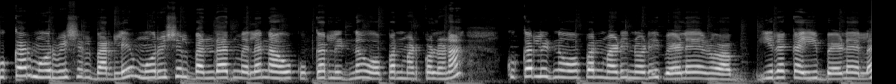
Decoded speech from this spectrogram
ಕುಕ್ಕರ್ ಮೂರು ವಿಷಲ್ ಬರಲಿ. ಮೂರು ವಿಷಲ್ ಬಂದಾದಮೇಲೆ ನಾವು ಕುಕ್ಕರ್ ಲಿಡ್ನ ಓಪನ್ ಮಾಡ್ಕೊಳ್ಳೋಣ. ಕುಕ್ಕರ್ ಲಿಡ್ನ ಓಪನ್ ಮಾಡಿ ನೋಡಿ, ಬೇಳೆ ಹೀರೆಕಾಯಿ ಬೇಳೆ ಎಲ್ಲ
